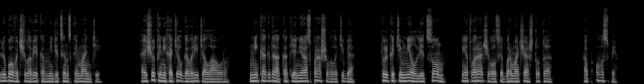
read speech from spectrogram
любого человека в медицинской мантии. А еще ты не хотел говорить о Лауру. Никогда, как я не расспрашивала тебя, только темнел лицом и отворачивался, бормоча что-то об оспе.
